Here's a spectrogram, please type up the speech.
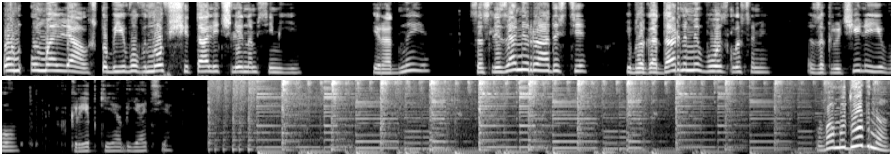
Он умолял, чтобы его вновь считали членом семьи. И родные со слезами радости и благодарными возгласами заключили его в крепкие объятия. Вам удобно?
